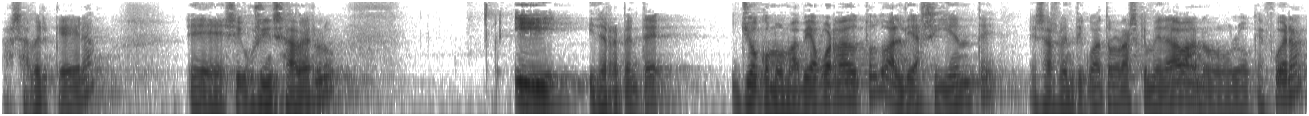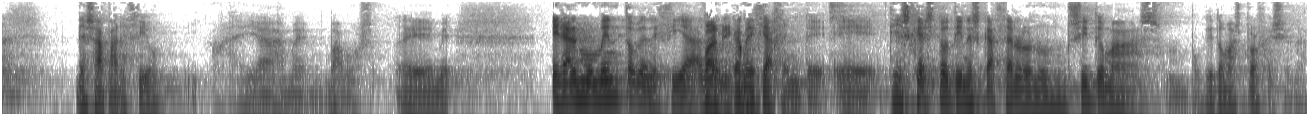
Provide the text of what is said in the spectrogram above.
a saber qué era. Eh, sigo sin saberlo. Y, y de repente, yo como me había guardado todo, al día siguiente, esas 24 horas que me daban o lo que fuera, desapareció. Ya, me- vamos. eh, me- era el momento que decía, Pánico. que me decía gente, eh, tienes que esto tienes que hacerlo en un sitio más, un poquito más profesional.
